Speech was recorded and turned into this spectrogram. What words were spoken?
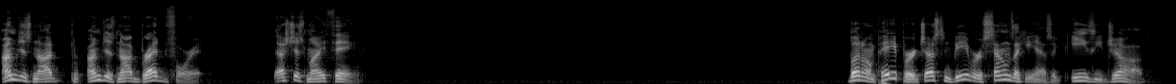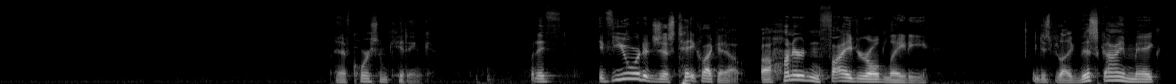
I'm just not I'm just not bred for it. That's just my thing. But on paper, Justin Bieber sounds like he has an easy job. And of course, I'm kidding. But if if you were to just take like a, a 105 year old lady and just be like, this guy makes,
